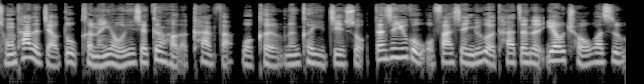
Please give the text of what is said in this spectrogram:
从他的角度，可能有一些更好的看法，我可能可以接受。但是如果我发现，如果他真的要求或是，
